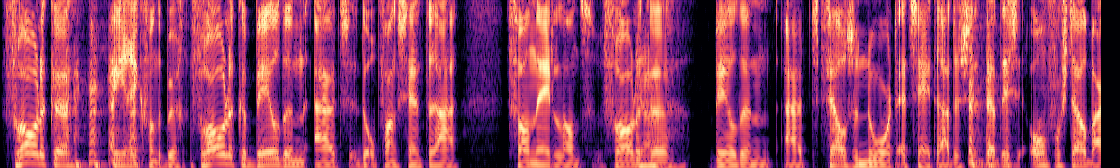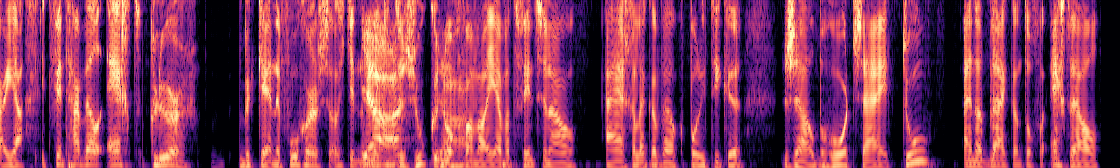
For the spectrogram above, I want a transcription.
Vrolijke Erik van den Burg. Vrolijke beelden uit de opvangcentra van Nederland. Vrolijke Ja. beelden uit Velzen Noord, et cetera. Dus dat is onvoorstelbaar. Ja, ik vind haar wel echt kleur bekennen. Vroeger zat je een Ja, beetje te zoeken ja. nog van... Wel, ja, wat vindt ze nou eigenlijk... en welke politieke zuil behoort zij toe? En dat blijkt dan toch wel echt wel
